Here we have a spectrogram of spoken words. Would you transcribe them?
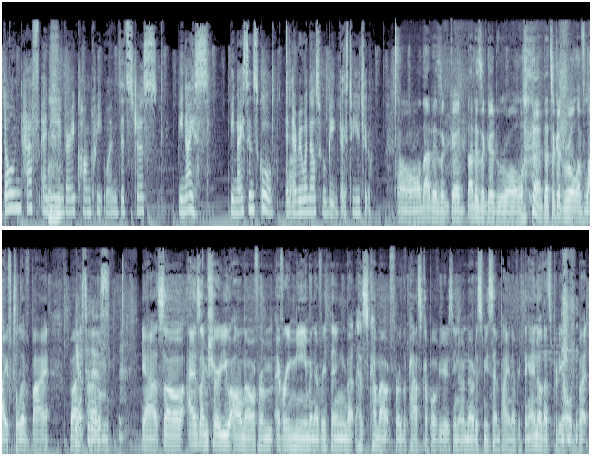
don't have any very concrete ones. It's just be nice be nice in school and everyone else will be nice to you too Oh, that is a good. That is a good rule. That's a good rule of life to live by. But Yes, it is. um, yeah. So as I'm sure you all know from every meme and everything that has come out for the past couple of years, you know, notice me senpai and everything. I know that's pretty old, but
